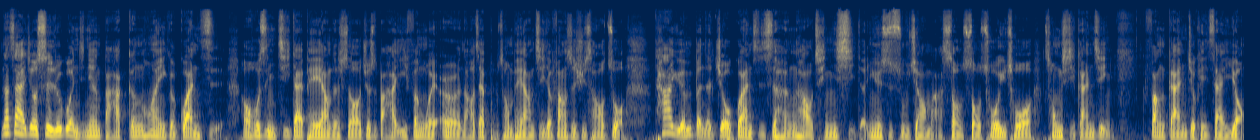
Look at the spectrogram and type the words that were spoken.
那再来就是，如果你今天把它更换一个罐子哦，或是你继代培养的时候，就是把它一分为二，然后再补充培养基的方式去操作，它原本的旧罐子是很好清洗的，因为是塑胶嘛，手手搓一搓，冲洗干净。放干就可以再用，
